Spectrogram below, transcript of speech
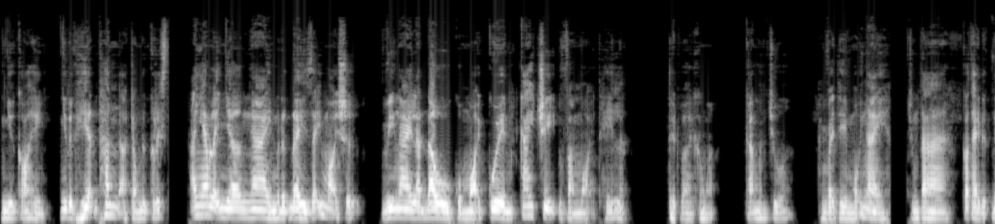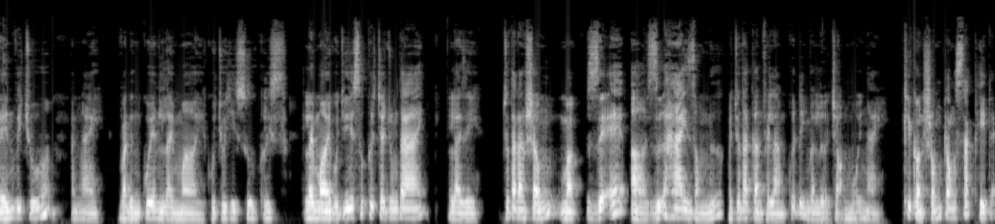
như có hình, như được hiện thân ở trong Đức Christ anh em lại nhờ Ngài mà được đầy dẫy mọi sự, vì Ngài là đầu của mọi quyền cai trị và mọi thế lực. Tuyệt vời không ạ? Cảm ơn Chúa. Vậy thì mỗi ngày chúng ta có thể được đến với Chúa hàng ngày và đừng quên lời mời của Chúa Giêsu Christ. Lời mời của Chúa Giêsu Christ cho chúng ta ấy là gì? Chúng ta đang sống mà dễ ở giữa hai dòng nước và chúng ta cần phải làm quyết định và lựa chọn mỗi ngày. Khi còn sống trong xác thịt ấy,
